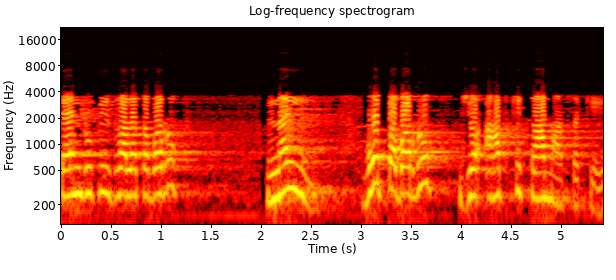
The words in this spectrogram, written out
टेन रुपीज़ वाला तबरुक नहीं। वो तबरुक जो आपके काम आ सके।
